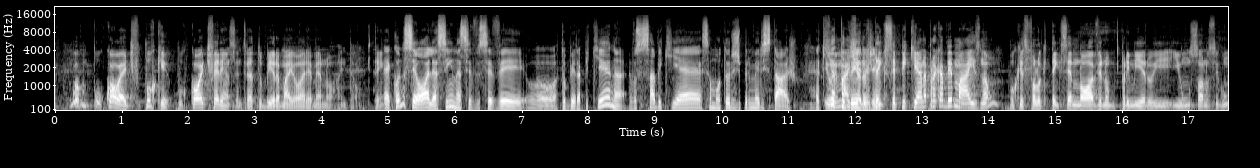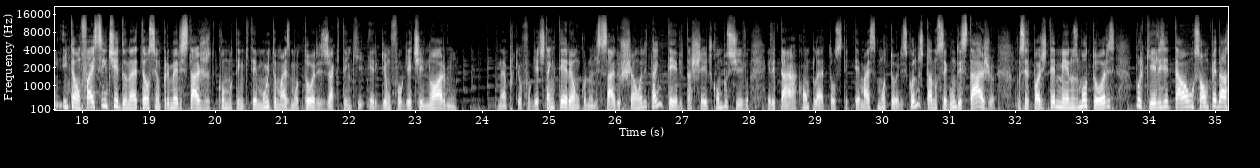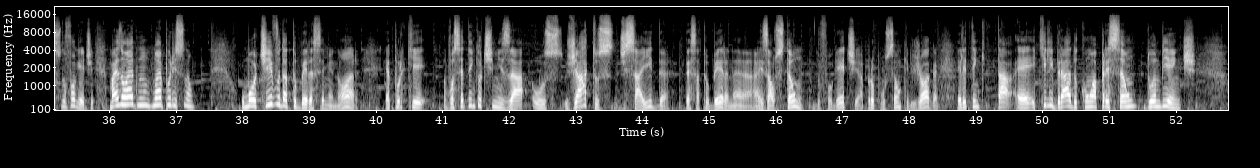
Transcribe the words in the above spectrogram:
Qual é, por quê? Por qual é a diferença entre a tubeira maior e a menor, então? Que tem... É, quando você olha assim, né, você, você vê a tubeira pequena, você sabe que é, são motores de primeiro estágio. É que Eu imagino tubeira, que gente... tem que ser pequena para caber mais, não? Porque você falou que tem que ser nove no primeiro e, e, um só no segundo. Então, faz sentido, né? Então, assim, o primeiro estágio, como tem que ter muito mais motores, já que tem que erguer um foguete enorme, né? Porque o foguete está inteirão. Quando ele sai do chão, ele está inteiro, está cheio de combustível, ele está completo, então você tem que ter mais motores. Quando está no segundo estágio, você pode ter menos motores, porque ele está só um pedaço do foguete. Mas não é, não é por isso, não. O motivo da tubeira ser menor é porque você tem que otimizar os jatos de saída dessa tubeira, né, a exaustão do foguete, a propulsão que ele joga, ele tem que estar tá, é, equilibrado com a pressão do ambiente.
